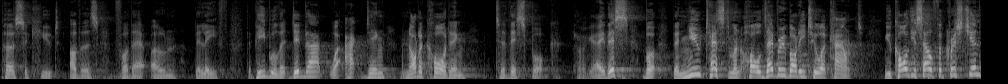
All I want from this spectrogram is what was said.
persecute others for their own belief. The people that did that were acting not according to this book. Okay, this book, the New Testament, holds everybody to account. You call yourself a Christian?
